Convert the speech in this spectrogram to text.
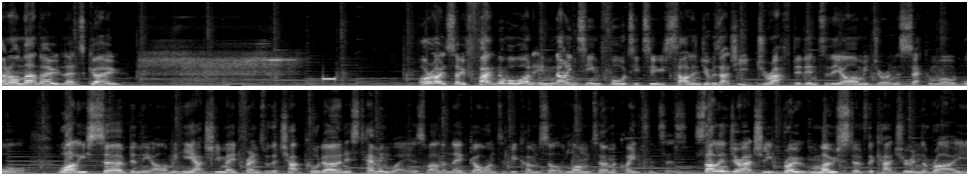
And on that note, let's go! Alright, so fact number one. In 1942, Salinger was actually drafted into the army during the Second World War. While he served in the army, he actually made friends with a chap called Ernest Hemingway as well, and they'd go on to become sort of long-term acquaintances. Salinger actually wrote most of The Catcher in the Rye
